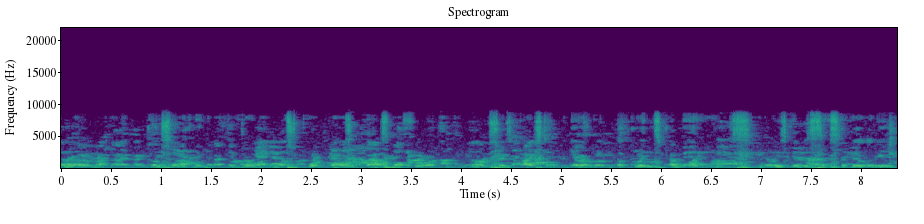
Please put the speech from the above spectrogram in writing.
Uh, I, I coach them. I think I think they're one of the most important roles in basketball floor. Um, there's high standard there, but, but Quentin's come in. He's you know he's given us some stability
